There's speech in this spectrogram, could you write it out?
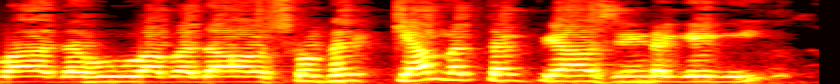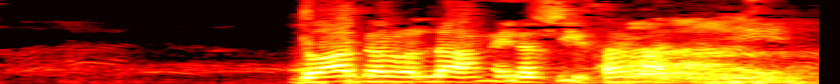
بعدہ ابدا، اس کو پھر قیامت تک پیاس نہیں لگے گی۔ دعا کرو، اللہ ہمیں نصیب فرما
